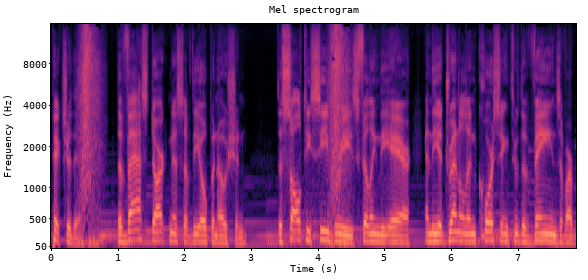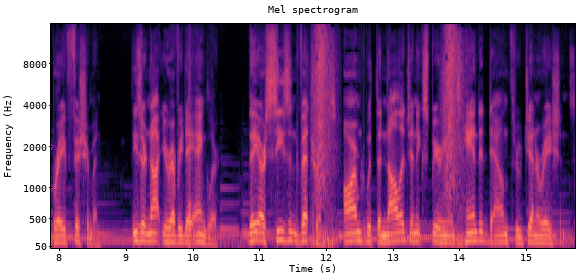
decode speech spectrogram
Picture this. The vast darkness of the open ocean, the salty sea breeze filling the air, and the adrenaline coursing through the veins of our brave fishermen. These are not your everyday angler. They are seasoned veterans, armed with the knowledge and experience handed down through generations.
